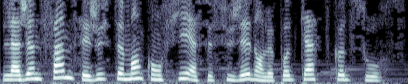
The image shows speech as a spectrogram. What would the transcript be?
La jeune femme s'est justement confiée à ce sujet dans le podcast Code Source.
